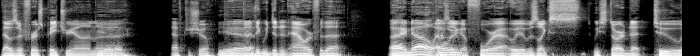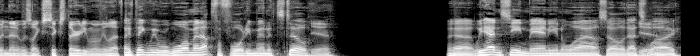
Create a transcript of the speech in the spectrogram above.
that was our first Patreon uh, yeah. after show. Yeah. and I think we did an hour for that. I know. And was we, like a four. hour It was like we started at two, and then it was like six thirty when we left. I think we were warming up for 40 minutes too. Yeah, Yeah, we hadn't seen Manny in a while, so that's Yeah. why.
